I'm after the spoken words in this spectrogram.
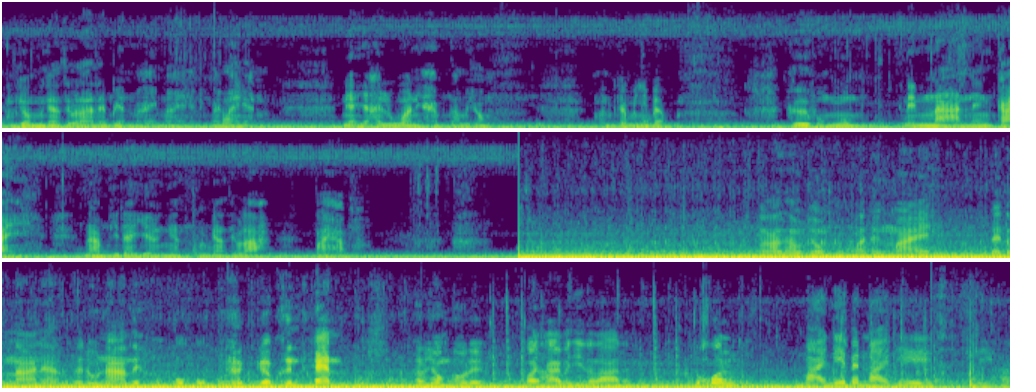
ท่านผู้ชมเป็นการเสียเวลาเลยเปลี่ยนไม้ใหม่ไม้ใหม่กัน เนี่ยอยากให้รู้ว่าเนี่ยครับท่านผู้ชม มันก็มีแบบ คือผมงมเน้นนานเน้นไกลนะครับที่ได้เยอะอย่างเงี้ยเป็นการเสียเวลาไปครับนะ ครับท่านผู้ชมมาถึงหมายในตำนานนะครับแต่ดูน้ำเดี๋ยวโอ้โหเกือบขึ้นแท่นท่านผู้ชมดูเลยทอดฉายไปที่ตลาดนะทุกคนหมายนี้เป็นหมายที่นี่ค่ะ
